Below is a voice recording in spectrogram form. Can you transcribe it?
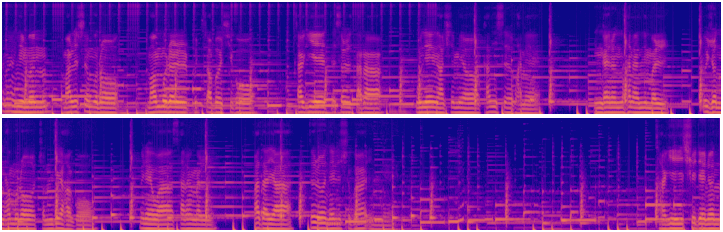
하나님은 말씀으로 만물을 붙잡으시고 자기의 뜻을 따라 운행하시며 간섭하네. 인간은 하나님을 의존함으로 존재하고 은혜와 사랑을 받아야 드러낼 수가 있네. 자기 시대는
